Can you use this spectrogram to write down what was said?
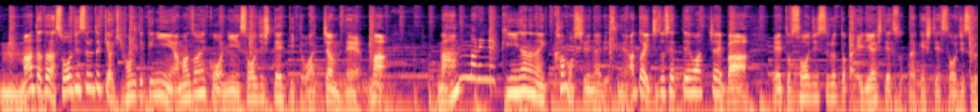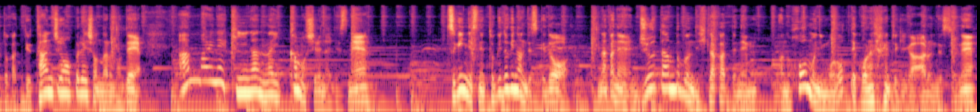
うんまあ、ただ掃除するときは基本的に Amazon 以降に掃除してって言って終わっちゃうんでまあまあ、あんまりね、気にならないかもしれないですね。あとは一度設定終わっちゃえば、えっ、ー、と、掃除するとか、エリア指定だけして掃除するとかっていう単純オペレーションになるので、あんまりね、気にならないかもしれないですね。次にですね、時々なんですけど、なんかね、絨毯部分で引っかかってね、あのホームに戻ってこれない時があるんですよね。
